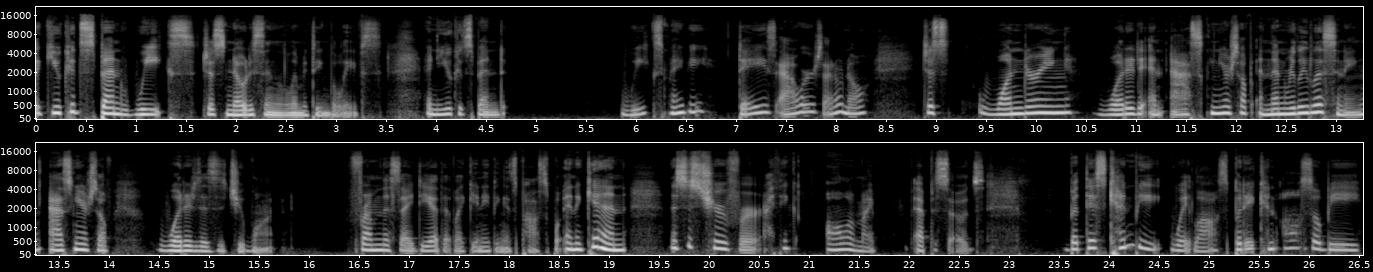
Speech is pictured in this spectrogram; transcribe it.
Like you could spend weeks just noticing the limiting beliefs. And you could spend weeks maybe, days, hours, I don't know, just wondering what it and asking yourself and then really listening, asking yourself what it is that you want from this idea that like anything is possible. And again, this is true for I think all of my episodes. But this can be weight loss, but it can also be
